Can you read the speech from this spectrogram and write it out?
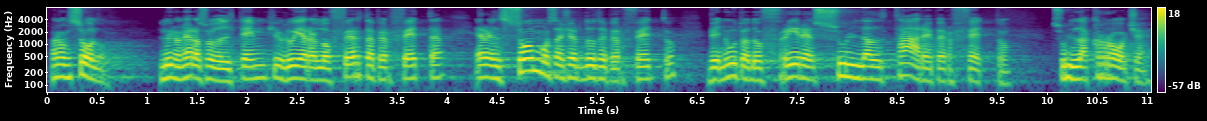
Ma non solo, lui non era solo il Tempio, lui era l'offerta perfetta, era il sommo sacerdote perfetto, venuto ad offrire sull'altare perfetto, sulla croce,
